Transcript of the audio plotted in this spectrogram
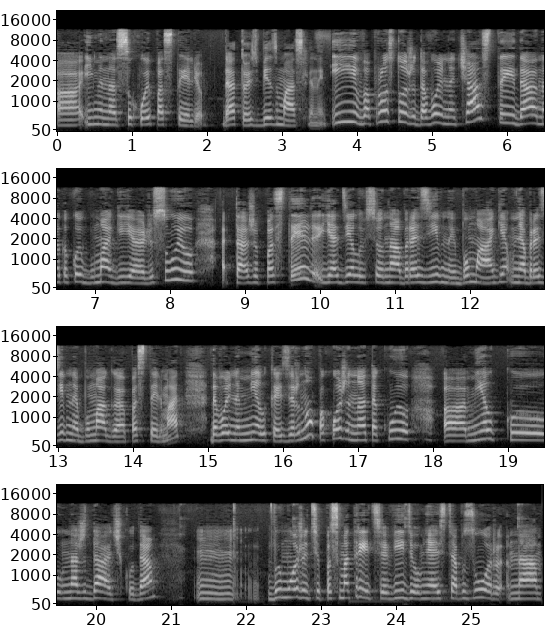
а, именно с сухой пастелью да, то есть без масляной. И вопрос тоже довольно частый, да, на какой бумаге я рисую, та же пастель, я делаю все на абразивной бумаге, у меня абразивная бумага пастель мат, довольно мелкое зерно, похоже на такую э, мелкую наждачку, да, вы можете посмотреть видео, у меня есть обзор на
